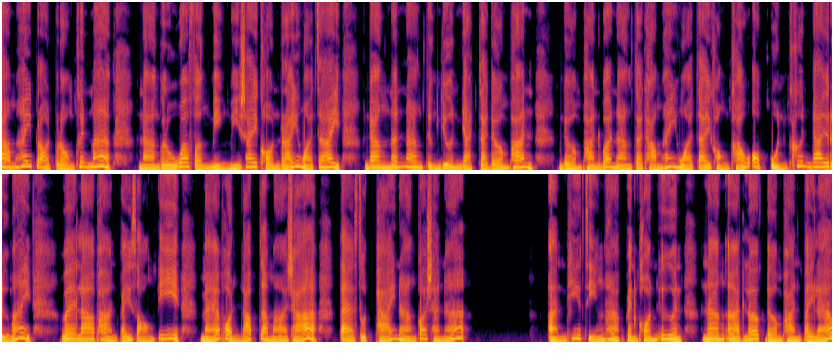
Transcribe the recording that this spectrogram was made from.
ทำให้ปลอดโปร่งขึ้นมาก นางรู้ว่าเฟิงหมิงมิใช่คนไร้หัวใจ ดังนั้นนางจึงยืนหยัดจะเดิมพัน เดิมพันว่านางจะทำให้หัวใจของเขาอบอุ่นขึ้นได้หรือไม่ เวลาผ่านไปสองปี แม้ผลลัพธ์จะมาช้า แต่สุดท้ายนางก็ชนะอันที่จริงหากเป็นคนอื่น นางอาจเลิกเดิมพันไปแล้ว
